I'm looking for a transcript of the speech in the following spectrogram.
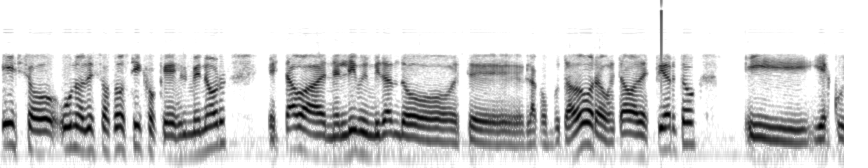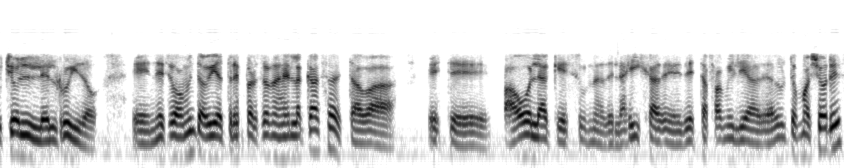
Eso, uno de esos dos hijos, que es el menor, estaba en el living mirando este, la computadora o estaba despierto y, escuchó el, ruido. En ese momento había tres personas en la casa, estaba este, Paola, que es una de las hijas de esta familia de adultos mayores,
